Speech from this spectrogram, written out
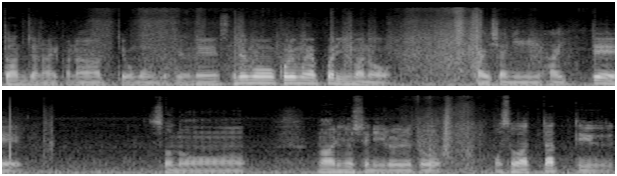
たんじゃないかなって思うんですよね。それもこれもやっぱり今の会社に入ってその周りの人にいろいろと教わったっていう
